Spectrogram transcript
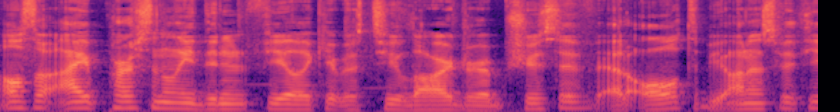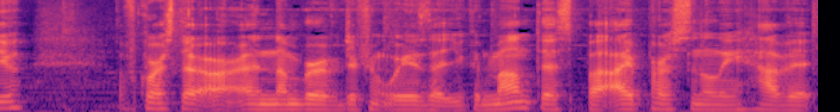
Also, I personally didn't feel like it was too large or obtrusive at all, to be honest with you. Of course, there are a number of different ways that you can mount this, but I personally have it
